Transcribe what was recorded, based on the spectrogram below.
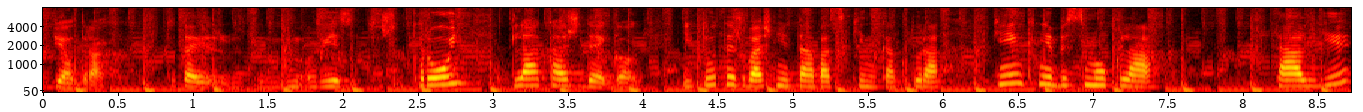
w biodrach. Tutaj jest krój dla każdego. I tu też właśnie ta baskinka, która pięknie wysmukla talię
